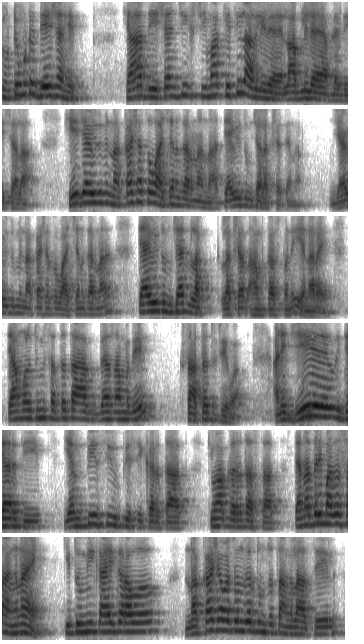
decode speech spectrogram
छोटे मोठे देश आहेत. ह्या देशांची सीमा किती लागलेली आहे लाभलेली आहे आपल्या देशाला? हे ज्यावेळी तुम्ही नकाशाचं वाचन करणार ना त्यावेळी तुमच्या लक्षात येणार. ज्यावेळी तुम्ही नकाशाचं वाचन करणार त्यावेळी तुमच्या लक- लक्षात हमखासपणे येणार आहे. त्यामुळे तुम्ही सतत अभ्यासामध्ये सातत्य ठेवा. आणि जे विद्यार्थी M P C U P C करतात किंवा करत असतात त्यांना तरी माझं सांगणं आहे की तुम्ही काय करावं? नकाशा वाचन जर तुमचं चांगलं असेल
